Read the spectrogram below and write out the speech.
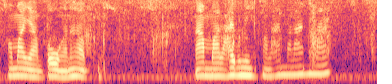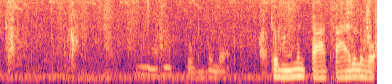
เข้ามายามโตกันนะครับน้ำมาไล่บนนี้มาไล่มาไล่มาไล่มไปแล้วจมมันปลาตายไปแล้วบ่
